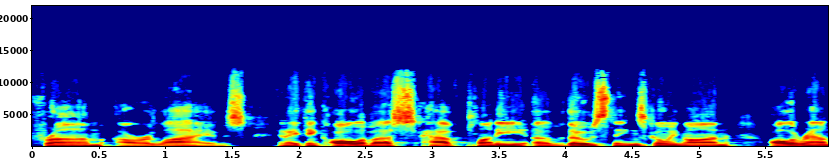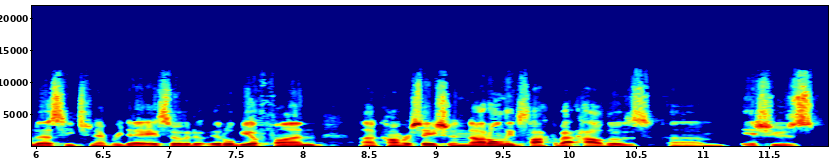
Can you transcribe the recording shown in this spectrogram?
from our lives. And I think all of us have plenty of those things going on all around us each and every day. So it, will be a fun uh, conversation, not only to talk about how those um, issues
